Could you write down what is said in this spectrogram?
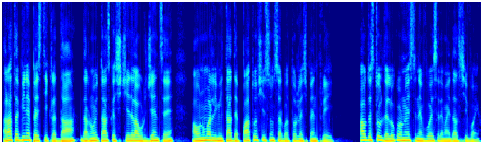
Arată bine pe sticlă, da, dar nu uitați că și cei de la urgențe au un număr limitat de paturi și sunt sărbătorile și pentru ei. Au destul de lucru, nu este nevoie să le mai dați și voi.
